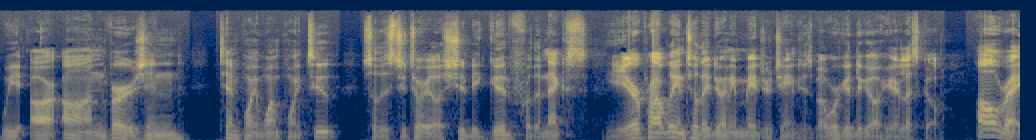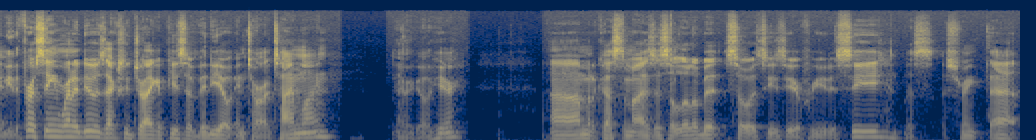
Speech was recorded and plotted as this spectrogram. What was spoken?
We are on version 10.1.2, so this tutorial should be good for the next year probably until they do any major changes, but we're good to go here. Let's go. Alrighty, the first thing we're going to do is actually drag a piece of video into our timeline. There we go here. Uh, I'm going to customize this a little bit so it's easier for you to see. Let's shrink that.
